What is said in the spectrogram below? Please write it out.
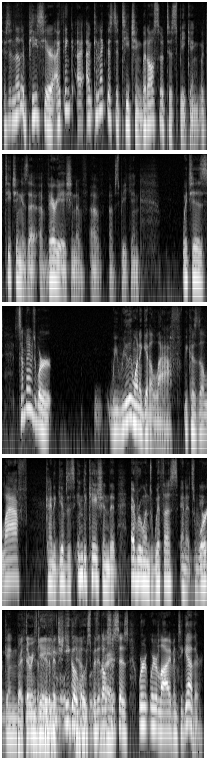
There's another piece here. I think I, I, connect this to teaching, but also to speaking. Which teaching is a, a variation of, of, of speaking which is sometimes we're we really want to get a laugh because the laugh kind of gives us indication that everyone's with us and it's mm-hmm. working. Right, they're engaged. a bit of an ego yeah. boost, but it right. also says we're we're live and together.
